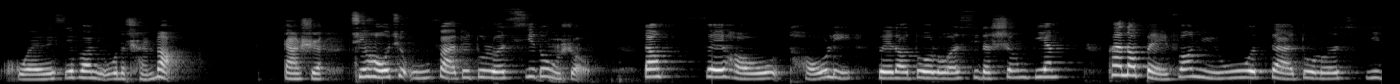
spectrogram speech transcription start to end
回西方女巫的城堡，但是群猴却无法对多罗西动手。当飞猴头领飞到多罗西的身边，看到北方女巫在多罗西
